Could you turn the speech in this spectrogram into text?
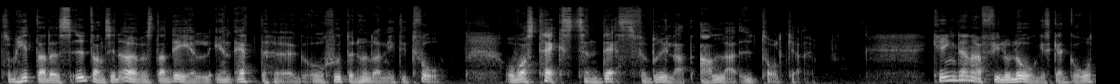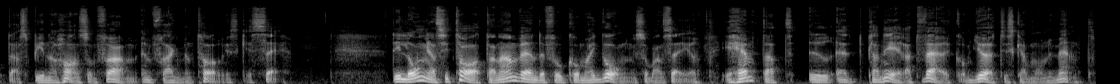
som hittades utan sin översta del i en ättehög år 1792 och vars text sedan dess förbryllat alla uttolkare. Kring denna filologiska gåta spinner Hansson fram en fragmentarisk essä. Det långa citat han använder för att komma igång, som han säger, är hämtat ur ett planerat verk om götiska monument.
